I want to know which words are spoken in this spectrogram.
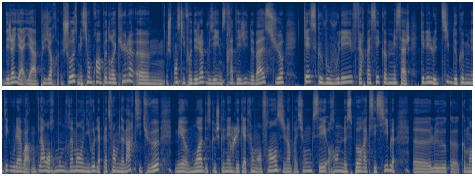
déjà il y, y, a plusieurs choses, mais si on prend un peu de recul, je pense qu'il faut déjà que vous ayez une stratégie de base sur qu'est-ce que vous voulez faire passer comme message, quel est le type de communauté que vous voulez avoir. Donc là, on remonte vraiment au niveau de la plateforme de marque, si tu veux, mais moi, de ce que je connais de Decathlon en France, j'ai l'impression que c'est rendre le sport accessible, euh, le comment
